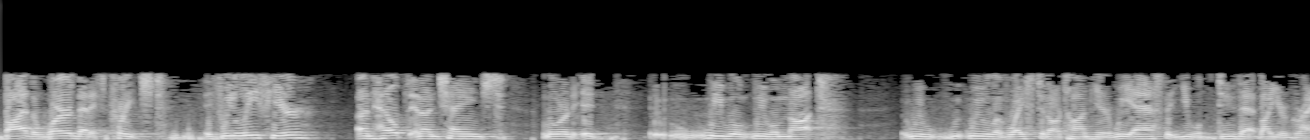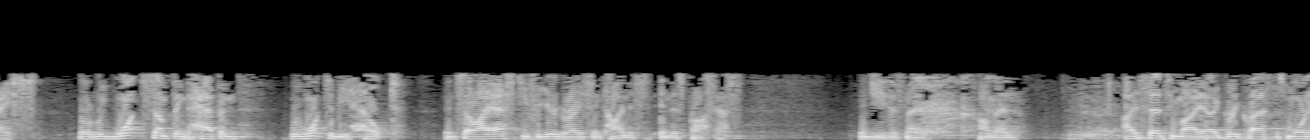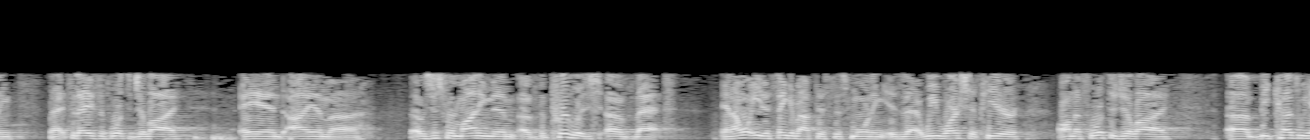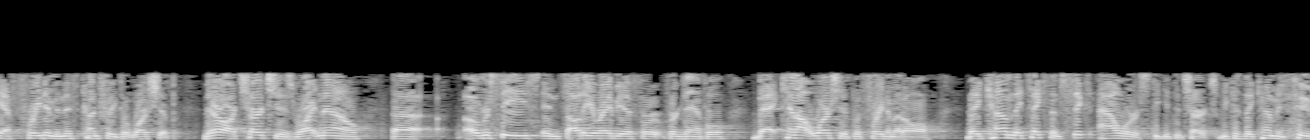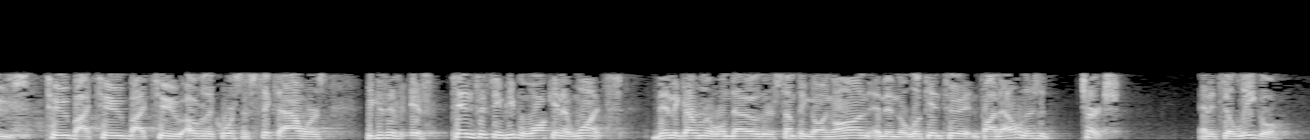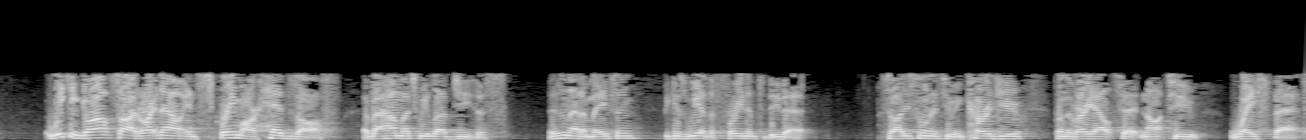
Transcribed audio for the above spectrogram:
by the word that is preached. If we leave here unhelped and unchanged, Lord, it we will we will not we we will have wasted our time here. We ask that you will do that by your grace. Lord, we want something to happen. We want to be helped. And so I ask you for your grace and kindness in this process. In Jesus' name. Amen. I said to my uh, Greek class this morning that today is the 4th of July, and I am, uh, I was just reminding them of the privilege of that. And I want you to think about this this morning is that we worship here on the 4th of July uh, because we have freedom in this country to worship. There are churches right now uh, overseas in Saudi Arabia, for, for example, that cannot worship with freedom at all. They come, they take them six hours to get to church because they come in twos, two by two by two over the course of six hours. Because if, if 10, 15 people walk in at once, then the government will know there's something going on and then they'll look into it and find out, well, there's a church. And it's illegal. We can go outside right now and scream our heads off about how much we love Jesus. Isn't that amazing? Because we have the freedom to do that. So I just wanted to encourage you from the very outset not to waste that.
